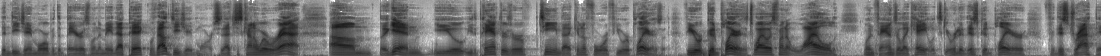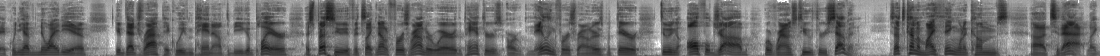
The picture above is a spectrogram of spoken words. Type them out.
than DJ Moore. But the Bears wouldn't have made that pick without DJ Moore. So that's just kind of where we're at. Um, but again, you, you, the Panthers are a team that can afford fewer players, fewer good players. That's why I always find it wild when fans are like, "Hey, let's get rid of this good player for this draft pick," when you have no idea if that draft pick will even pan out to be a good player, especially if it's like not a first rounder where the Panthers are nailing first rounders, but they're doing an awful job with rounds two through seven. So that's kind of my thing when it comes uh, to that. Like,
